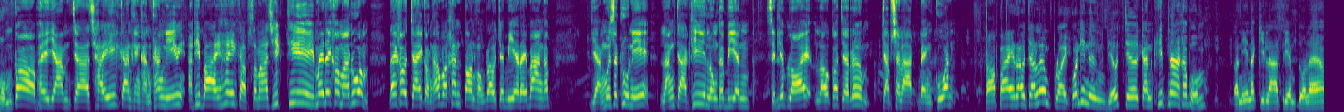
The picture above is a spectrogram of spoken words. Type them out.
ผมก็พยายามจะใช้การแข่งขันครั้งนี้ อธิบายให้กับสมาชิกที่ไม่ได้เข้ามาร่วม ได้เข้าใจก่อนครับว่าขั้นตอนของเราจะมีอะไรบ้างครับ อย่างเมื่อสักครู่นี้หลังจากที่ลงทะเบียนเสร็จเรียบร้อย เราก็จะเริ่มจับฉลากแบ่งกวน ต่อไปเราจะเริ่มปล่อยกวนที่หนึ่งเดี๋ยวเจอกันคลิปหน้าครับผม ตอนนี้นักกีฬาเตรียมตัวแล้ว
